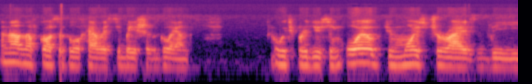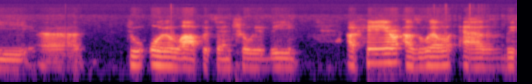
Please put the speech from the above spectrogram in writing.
And then, of course, it will have a sebaceous gland which producing oil to moisturize the uh, to oil up essentially the uh, hair as well as the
